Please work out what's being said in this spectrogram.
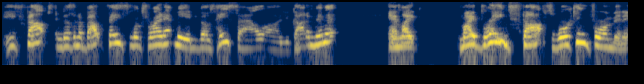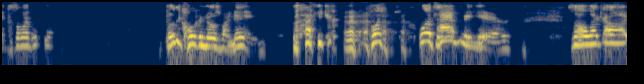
he stops and does an about face, looks right at me, and he goes, "Hey Sal, uh, you got a minute?" And like my brain stops working for a minute because I'm like, Billy Corgan knows my name. like what what's happening here? So like, uh,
